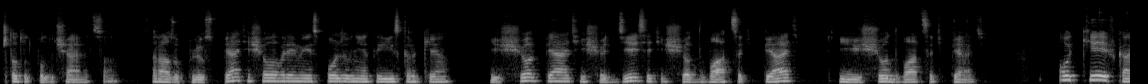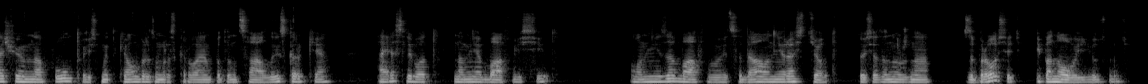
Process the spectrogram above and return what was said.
Что тут получается? Сразу плюс 5 еще во время использования этой искорки еще 5, еще 10, еще 25 и еще 25. Окей, вкачиваем на full, то есть мы таким образом раскрываем потенциал искорки. А если вот на мне баф висит, он не забафывается, да, он не растет. То есть это нужно сбросить и по новой юзнуть.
